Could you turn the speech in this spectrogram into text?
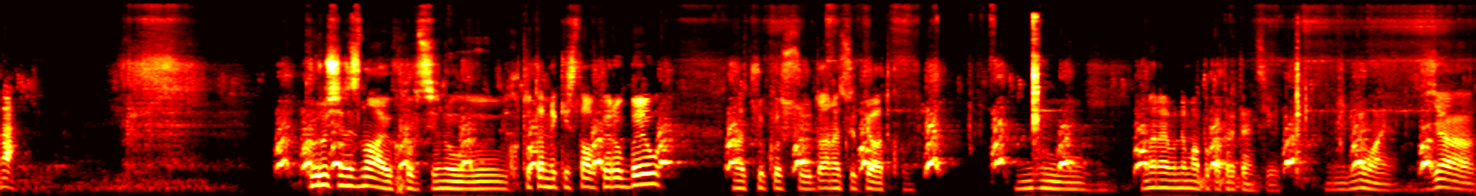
На. Коротше, не знаю, хлопці. Ну, хто там які ставки робив на цю косу, да, на цю п'ятку. Ну, в мене нема поки претензій. Немає. Я.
